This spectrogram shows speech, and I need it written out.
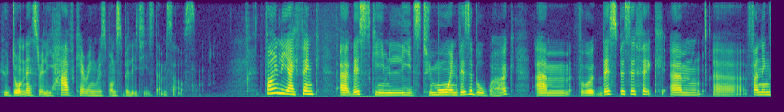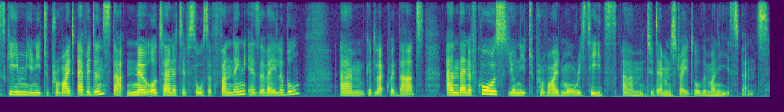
who don't necessarily have caring responsibilities themselves. Finally, I think uh, this scheme leads to more invisible work. Um, for this specific um, uh, funding scheme, you need to provide evidence that no alternative source of funding is available. Um, good luck with that. And then, of course, you'll need to provide more receipts um, to demonstrate all the money you spent.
